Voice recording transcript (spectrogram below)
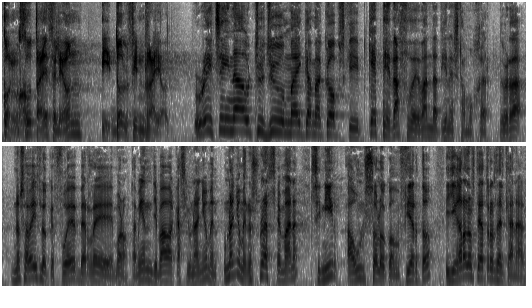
con JF León y Dolphin Riot. Reaching Out to You, Maika Makovsky. Qué pedazo de banda tiene esta mujer. De verdad, no sabéis lo que fue verle. Bueno, también llevaba casi un año, un año menos una semana, sin ir a un solo concierto y llegar a los teatros del canal.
